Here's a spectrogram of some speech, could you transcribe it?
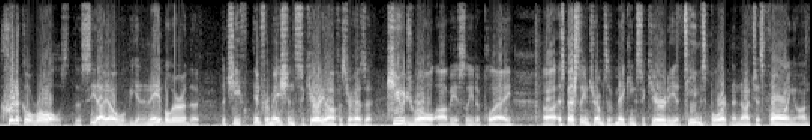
critical roles. The CIO will be an enabler, the the Chief Information Security Officer has a huge role, obviously, to play, uh, especially in terms of making security a team sport and not just falling on,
